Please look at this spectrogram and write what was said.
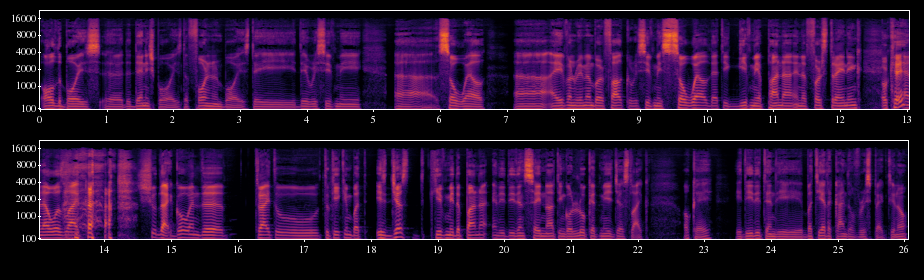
all the boys, uh, the Danish boys, the foreign boys, they they received me uh, so well. Uh, I even remember Falco received me so well that he gave me a pana in the first training, okay. and I was like, should I go and uh, try to to kick him? But he just give me the pana and he didn't say nothing or look at me, just like, okay, he did it, and he, but he had a kind of respect, you know.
